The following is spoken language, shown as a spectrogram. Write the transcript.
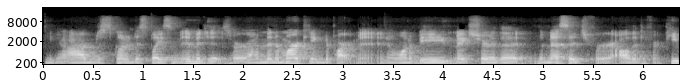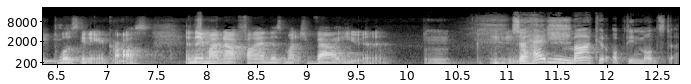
you know i'm just going to display some images or i'm in a marketing department and i want to be make sure that the message for all the different people is getting across. And they might not find as much value in it. Mm. so how do you market opt-in monster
